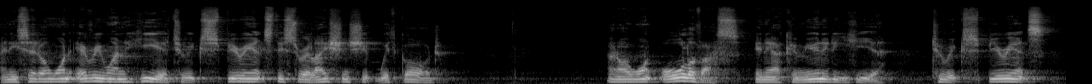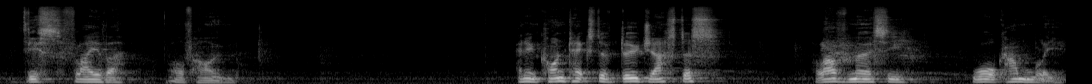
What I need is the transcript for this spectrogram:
And he said, I want everyone here to experience this relationship with God. And I want all of us in our community here to experience this flavour of home. And in context of do justice, love mercy, walk humbly,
